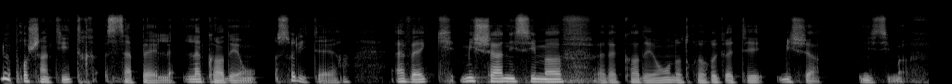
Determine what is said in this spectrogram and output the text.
Le prochain titre s'appelle L'accordéon solitaire, avec Misha Nissimov à l'accordéon, notre regretté Misha Nissimov.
